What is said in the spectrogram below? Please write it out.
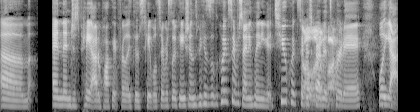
Um and then just pay out of pocket for like those table service locations because with the quick service dining plan you get two quick service all out of credits per day. Well yeah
